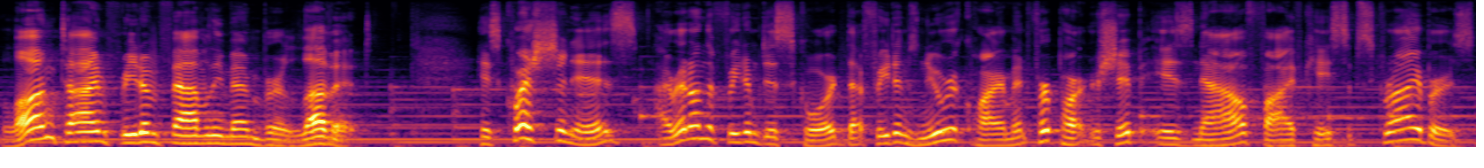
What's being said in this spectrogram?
Longtime Freedom family member, love it. His question is, I read on the Freedom Discord that Freedom's new requirement for partnership is now 5k subscribers.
